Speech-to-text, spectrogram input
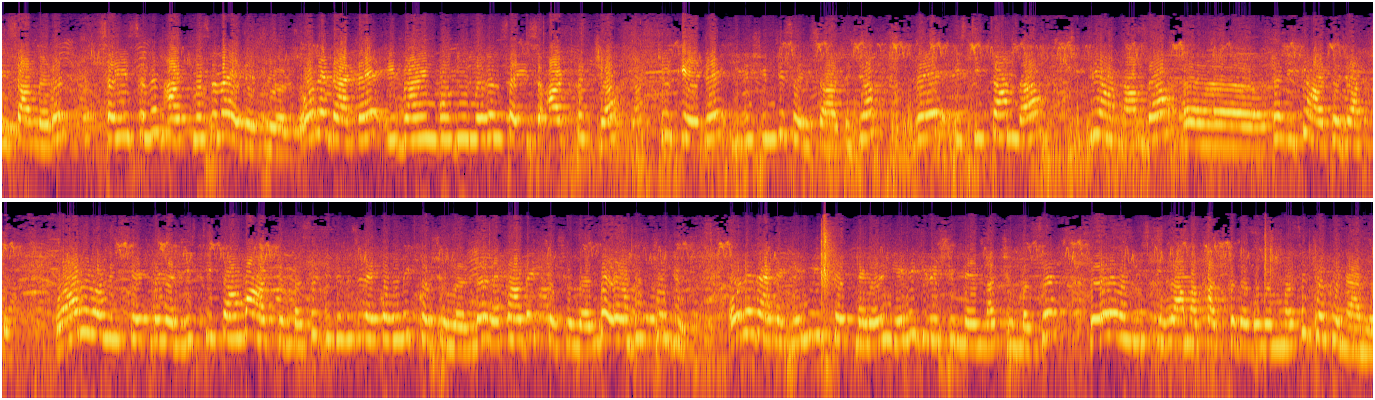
insanların sayısının artmasını hedefliyoruz. O nedenle İbrahim Budurların sayısı arttıkça Türkiye'de girişimci sayısı artacak ve istihdam da ciddi anlamda e, tabii ki artacaktır. Var olan işletmelerin istihdamı arttırması günümüzün ekonomik koşullarında, rekabet koşullarında oldukça güç. O nedenle yeni işletmelerin, yeni girişimlerin açılması ve oranın istihdama katkıda bulunması çok önemli.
